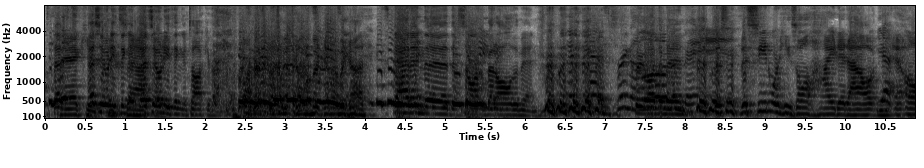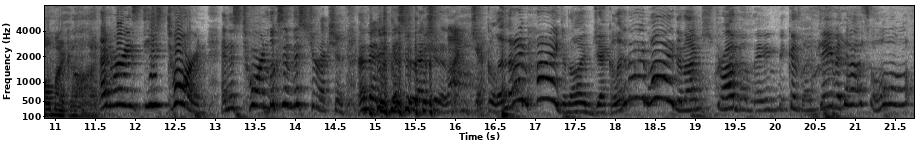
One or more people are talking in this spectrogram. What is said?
did that's. Thank you, that's the only thing. That's the only thing to talk about. oh my god! Oh my god! It's that amazing. and the the It's song amazing. about all the men. yes, bring, Bring on, on the the men. men. this, the scene where he's all hided out. Yeah. and- oh my god! and where he's he's torn, and his torn looks in this direction, and then in this direction, and I'm Jekyll, and I'm Hyde, and I'm Jekyll, and I'm Hyde, and I'm struggling because I'm David Hasselhoff.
